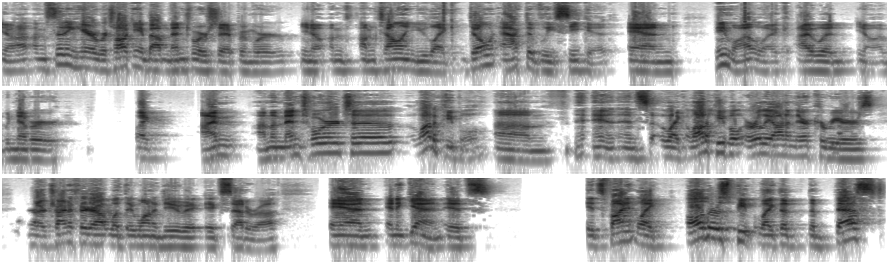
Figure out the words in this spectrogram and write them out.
you know i'm sitting here we're talking about mentorship and we're you know i'm i'm telling you like don't actively seek it and Meanwhile, like I would, you know, I would never like I'm I'm a mentor to a lot of people, um, and, and so, like a lot of people early on in their careers that are trying to figure out what they want to do, etc. And and again, it's it's fine. Like all those people, like the the best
